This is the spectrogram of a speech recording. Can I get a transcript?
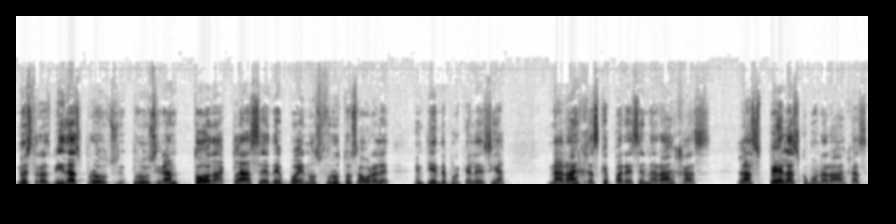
nuestras vidas producirán toda clase de buenos frutos. Ahora le, entiende por qué le decía, naranjas que parecen naranjas, las pelas como naranjas,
